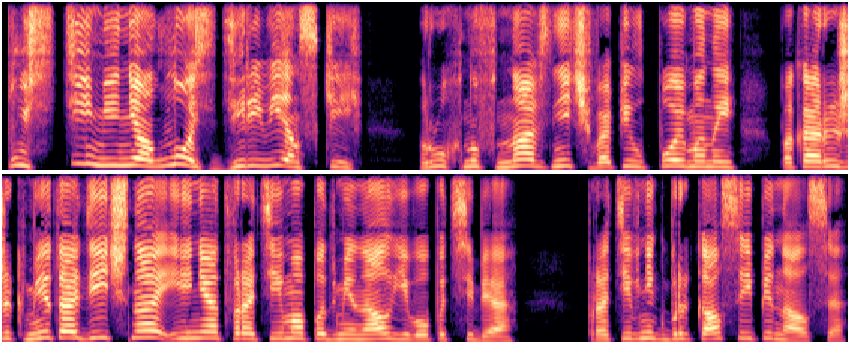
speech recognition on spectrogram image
Пусти меня, лось деревенский!» Рухнув навзничь, вопил пойманный, пока Рыжик методично и неотвратимо подминал его под себя. Противник брыкался и пинался.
